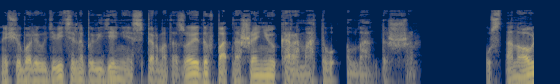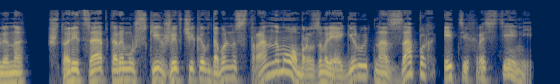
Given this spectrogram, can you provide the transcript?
Но еще более удивительно поведение сперматозоидов по отношению к аромату ландыша. Установлено, что рецепторы мужских живчиков довольно странным образом реагируют на запах этих растений,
